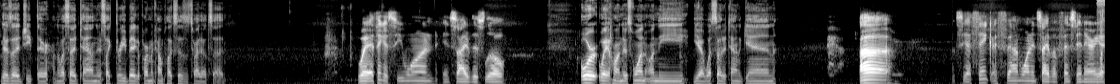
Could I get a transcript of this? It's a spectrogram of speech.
There's a jeep there on the west side of town. There's like three big apartment complexes. It's right outside. Wait, I think I see one inside of this little. Or wait, hold on. There's one on the yeah west side of town again. Uh, let's see. I think I found one inside of a fenced-in area.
